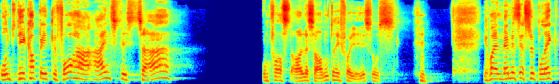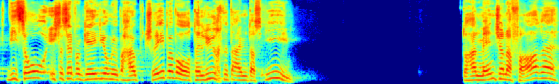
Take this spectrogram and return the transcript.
Und die Kapitel vorher, eins bis zehn, umfasst alles andere von Jesus. Ich meine, wenn man sich überlegt, wieso ist das Evangelium überhaupt geschrieben worden, leuchtet einem das ein. Da haben Menschen erfahren,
